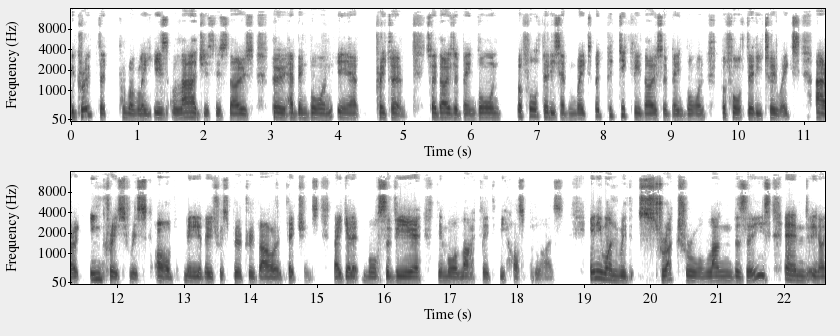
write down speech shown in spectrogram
the group that probably is largest is those who have been born preterm. So those have been born before 37 weeks, but particularly those who have been born before 32 weeks, are at increased risk of many of these respiratory viral infections. They get it more severe, they're more likely to be hospitalized anyone with structural lung disease, and you know,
